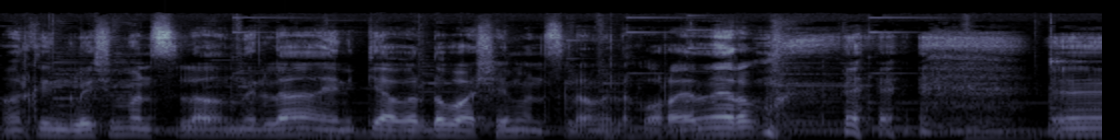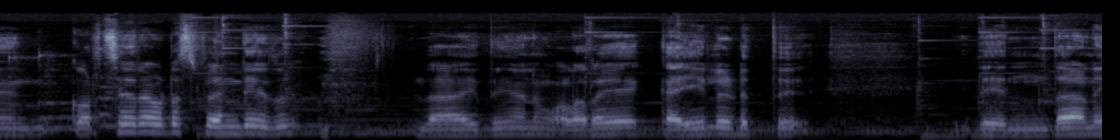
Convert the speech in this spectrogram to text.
അവർക്ക് ഇംഗ്ലീഷും മനസ്സിലാവുന്നില്ല എനിക്ക് അവരുടെ ഭാഷയും മനസ്സിലാവുന്നില്ല. കുറേ നേരം കുറച്ച് നേരം അവിടെ സ്പെൻഡ് ചെയ്തു. ഇതാ ഇത് ഞാൻ വളരെ കയ്യിലെടുത്ത് ഇത് എന്താണ്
